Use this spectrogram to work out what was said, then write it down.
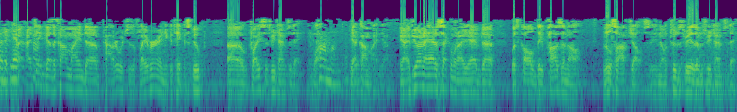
but it never I, I comes. think uh, the Calm Mind uh, powder, which is a flavor, and you can take a scoop uh, twice or three times a day in water. Calm Mind, okay. Yeah, Calm Mind. Yeah, yeah. If you want to add a second one, I add uh, what's called the Posinol, little soft gels. You know, two to three of them three times a day.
